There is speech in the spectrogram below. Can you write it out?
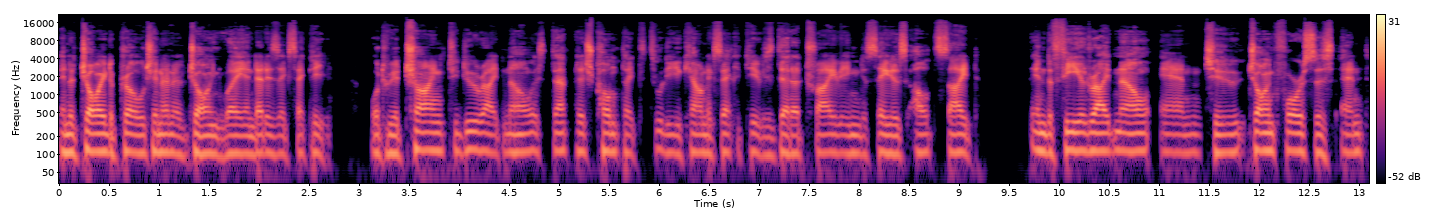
in a joint approach and in a joint way. And that is exactly what we are trying to do right now, establish contacts to the account executives that are driving the sales outside in the field right now and to join forces and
